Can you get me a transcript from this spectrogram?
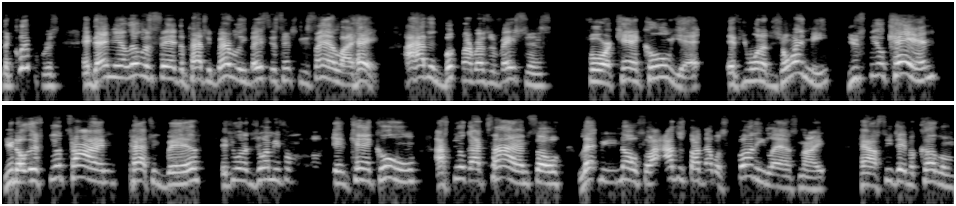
the Clippers. And Damian Lillard said to Patrick Beverley, basically essentially saying, like, hey, I haven't booked my reservations for Cancun yet. If you want to join me, you still can. You know, there's still time, Patrick Bev. If you want to join me from in Cancun, I still got time. So let me know. So I, I just thought that was funny last night how CJ McCollum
